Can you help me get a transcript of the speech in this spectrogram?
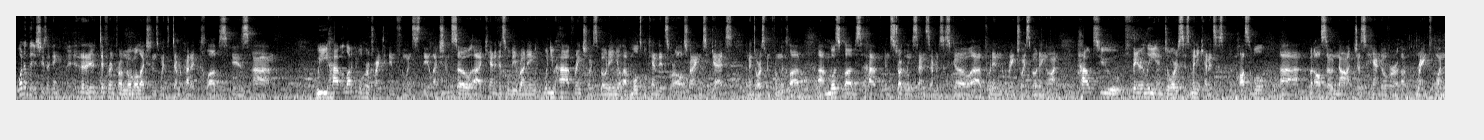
one of the issues I think that are different from normal elections with Democratic clubs is um, we have a lot of people who are trying to influence the election. So uh, candidates will be running, when you have ranked choice voting, you'll have multiple candidates who are all trying to get an endorsement from the club. Um, most clubs have been struggling since San Francisco uh, put in ranked choice voting on how to fairly endorse as many candidates as possible, um, but also not just hand over a ranked one,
